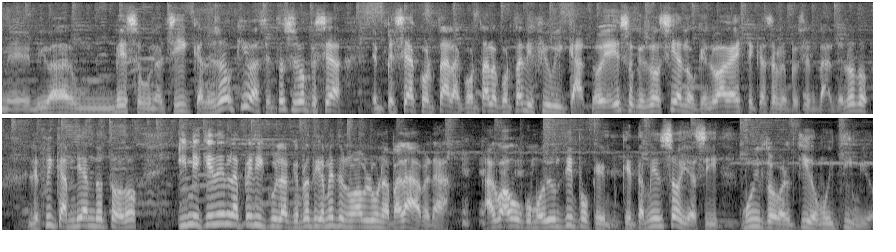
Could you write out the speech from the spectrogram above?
me, me iba a dar un beso una chica. Yo, ¿qué iba a hacer? Entonces yo empecé a, empecé a cortar, a cortar, a cortar y fui ubicando. Eso que yo hacía, no, que lo haga este que hace el representante. El otro, le fui cambiando todo y me quedé en la película que prácticamente no hablo una palabra. Hago, hago como de un tipo que, que también soy así, muy introvertido, muy tímido.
